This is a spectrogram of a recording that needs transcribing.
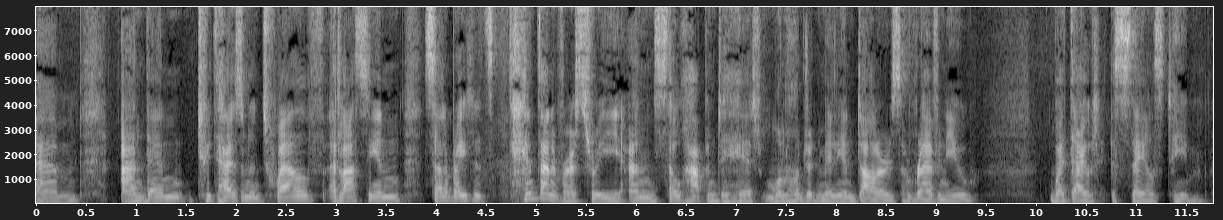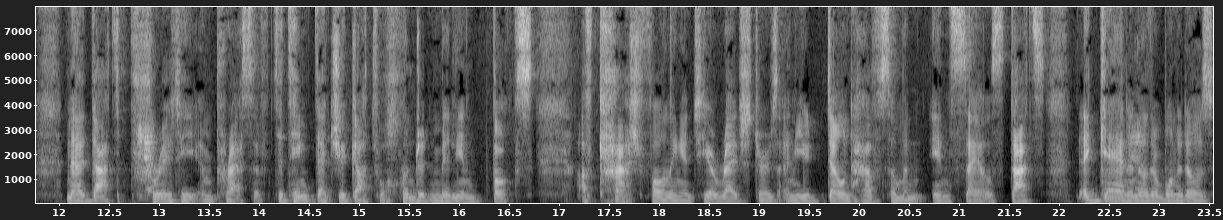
Um, and then 2012, Atlassian celebrated its 10th anniversary and so happened to hit $100 million of revenue without a sales team. Now that's pretty impressive to think that you got to 100 million bucks of cash falling into your registers and you don't have someone in sales. That's again another one of those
